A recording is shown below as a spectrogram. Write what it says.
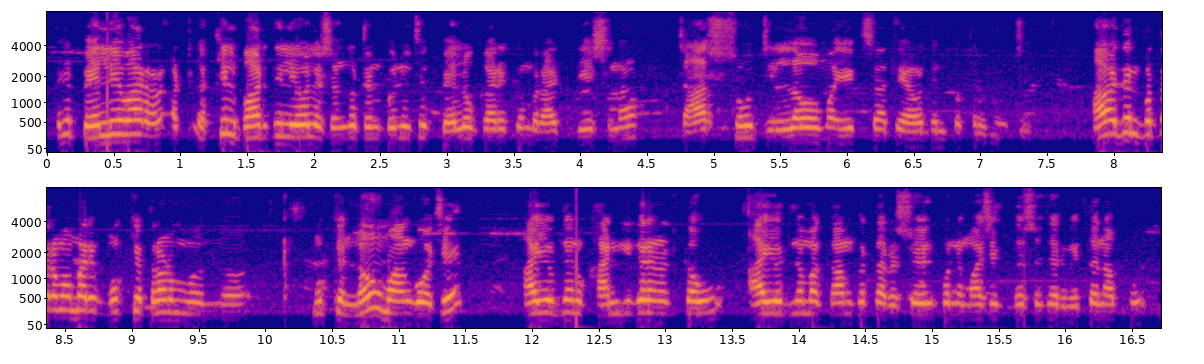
આજે પહેલી વાર અખિલ ભારતીય લેવલે સંગઠન બન્યું છે. પહેલો કાર્યક્રમ રાજ, દેશના ચારસો જિલ્લાઓમાં એક સાથે આવેદનપત્રનો છે. આવેદનપત્રમાં મારી મુખ્ય ત્રણ મુખ્ય નવ માંગો છે. આ યોજનાનું ખાનગીકરણ અટકાવવું, આ યોજનામાં કામ કરતા રસોઈ હેલ્પરને માસિક દસ વેતન આપવું.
